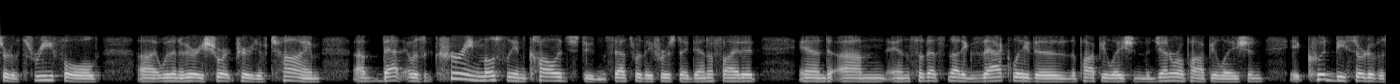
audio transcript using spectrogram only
sort of threefold, uh, within a very short period of time. Uh, that was occurring mostly in college students. That's where they first identified it, and um, and so that's not exactly the the population, the general population. It could be sort of a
